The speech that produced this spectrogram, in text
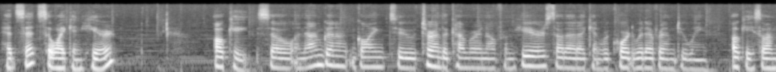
headset so I can hear. Okay, so and I'm gonna going to turn the camera now from here so that I can record whatever I'm doing. Okay, so I'm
